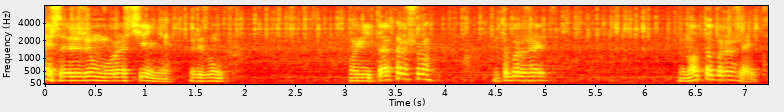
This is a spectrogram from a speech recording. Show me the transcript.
Конечно, режим вращения рисунков он не так хорошо отображает, но отображает.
